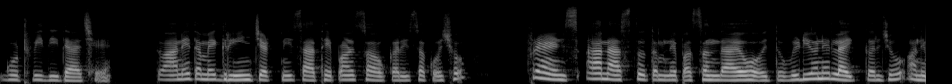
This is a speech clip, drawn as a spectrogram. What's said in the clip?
ગોઠવી દીધા છે. તો આને તમે ગ્રીન ચટણી સાથે પણ સર્વ કરી શકો છો. ફ્રેન્ડ્સ આ નાસ્તો તમને પસંદ આવ્યો હોય તો વિડીયોને લાઇક કરજો અને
